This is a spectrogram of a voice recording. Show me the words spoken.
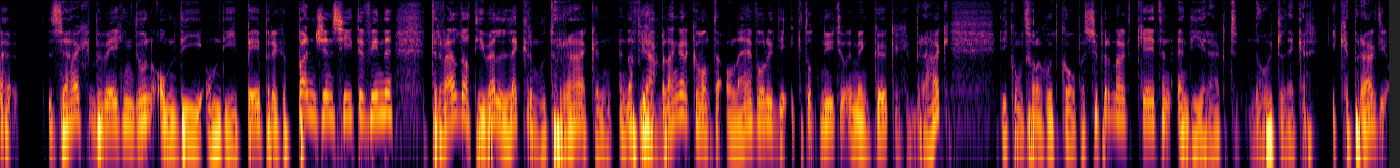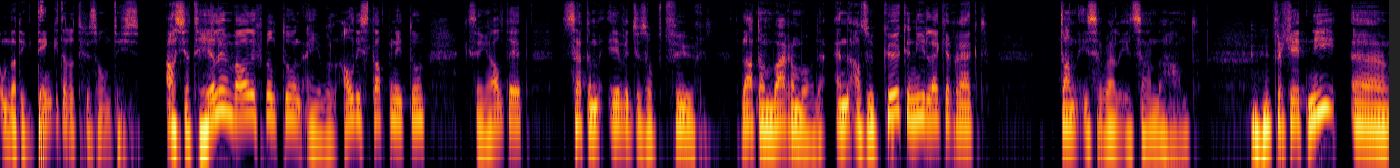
uh, zuigbeweging doen om die, om die peperige pungency te vinden, terwijl dat die wel lekker moet ruiken. En dat vind ik belangrijk, want de olijfolie die ik tot nu toe in mijn keuken gebruik, die komt van een goedkope supermarktketen en die ruikt nooit lekker. Ik gebruik die omdat ik denk dat het gezond is als je het heel eenvoudig wilt doen en je wil al die stappen niet doen, ik zeg altijd, zet hem eventjes op het vuur. Laat hem warm worden. En als uw keuken niet lekker ruikt, dan is er wel iets aan de hand. Mhm. Vergeet niet, uh,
